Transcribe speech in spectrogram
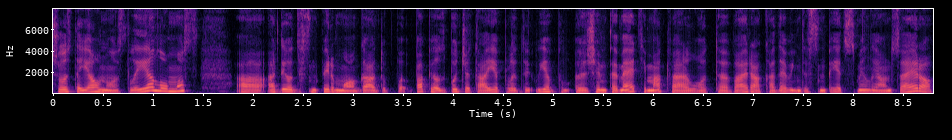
šos jaunos lielumus ar 21. gadu papildus budžetā ieplidi, iepl, šim mērķim atvēlot vairāk kā 95 miljonus eiro.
